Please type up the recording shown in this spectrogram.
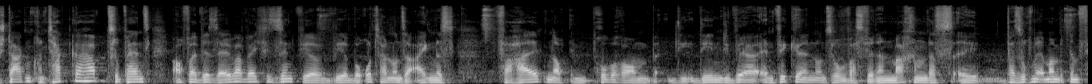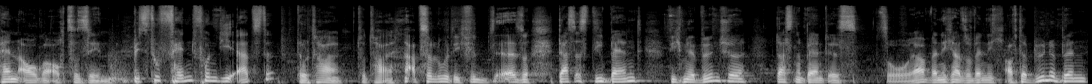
starken Kontakt gehabt zu Fans, auch weil wir selber welche sind. Wir, wir beurteilen unser eigenes Verhalten, auch im Proberaum, die Ideen, die wir entwickeln und so, was wir dann machen, das äh, versuchen wir immer mit einem Fanauge auch zu sehen. Bist du Fan von Die Ärzte? Total, total, absolut. Ich also das ist die Band, die ich mir wünsche, dass eine Band ist. So, ja, wenn ich also, wenn ich auf der Bühne bin,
